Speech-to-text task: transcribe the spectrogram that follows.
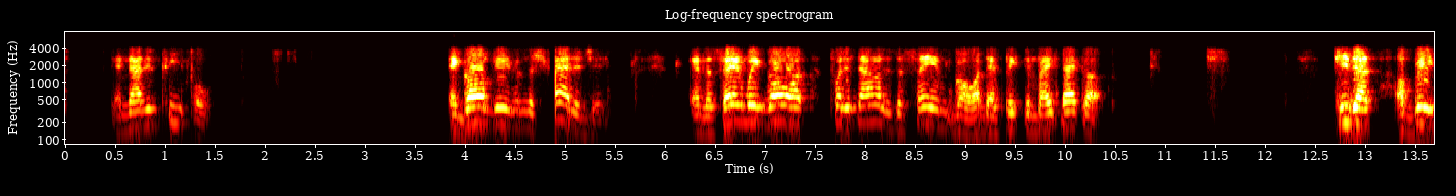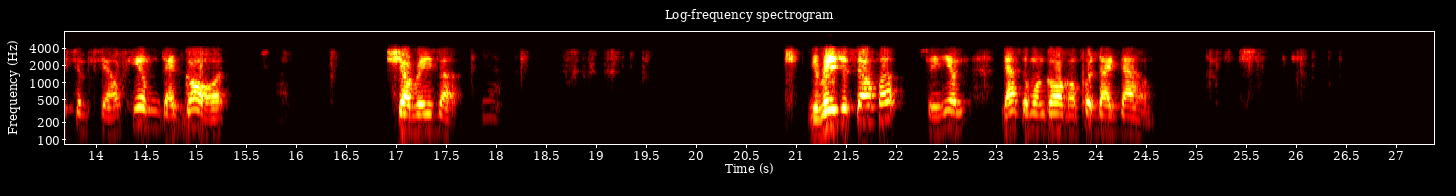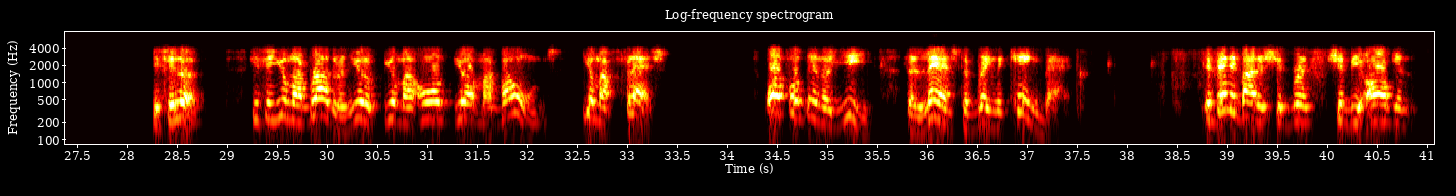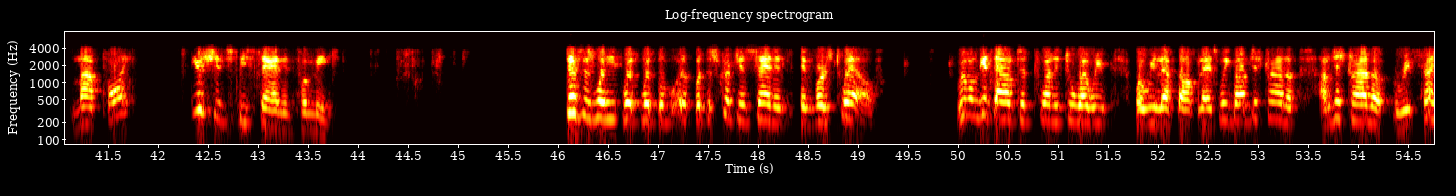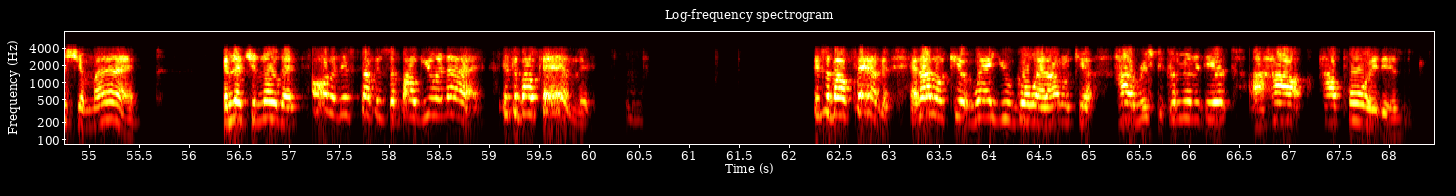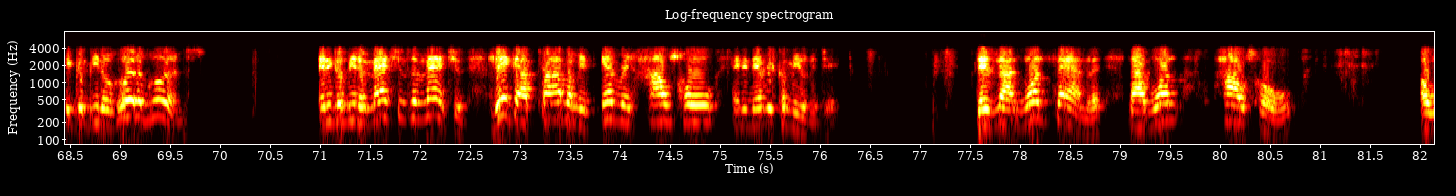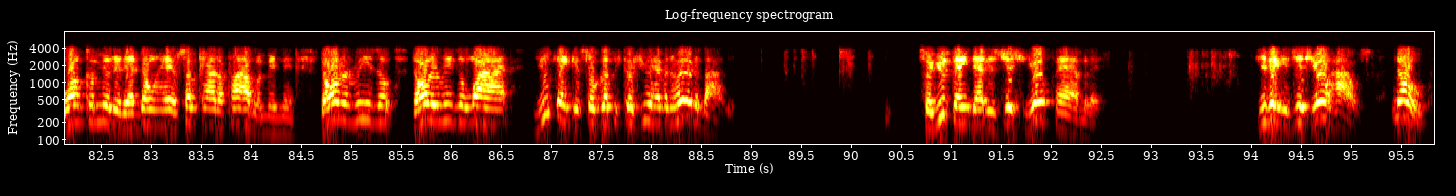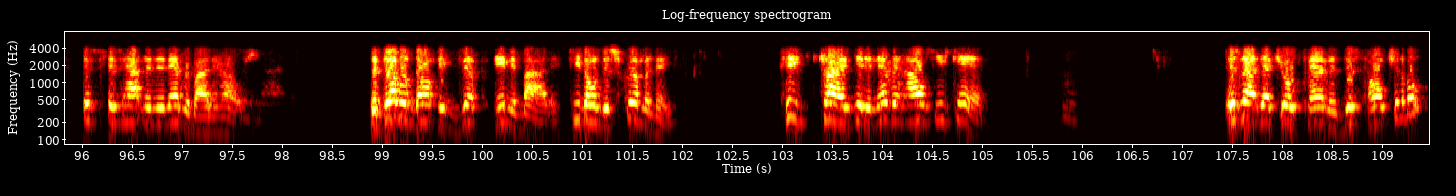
and not in people. And God gave him the strategy. And the same way God put him down is the same God that picked him right back up. He that obeys himself, him that God shall raise up. Yeah. You raise yourself up, see him, that's the one God gonna put back down. He said, look, he said, You're my brother, you're you're my own you're my bones, you're my flesh. Wherefore then are ye the last to bring the king back? If anybody should bring should be arguing my point, you should be standing for me. This is what he what, what the what the scripture said in, in verse twelve. We're gonna get down to twenty two where we where we left off last week, but I'm just trying to I'm just trying to refresh your mind and let you know that all of this stuff is about you and I. It's about family. It's about family. And I don't care where you go at, I don't care how rich the community is or how, how poor it is. It could be the hood of hoods. And it could be the mansions of mansions. They got problem in every household and in every community. There's not one family, not one household, or one community that don't have some kind of problem in there. The only reason the only reason why you think it's so good because you haven't heard about it. So you think that it's just your family. You think it's just your house. No, it's it's happening in everybody's house. The devil don't exempt anybody. He don't discriminate. He try to get in every house he can. It's not that your family is dysfunctional.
